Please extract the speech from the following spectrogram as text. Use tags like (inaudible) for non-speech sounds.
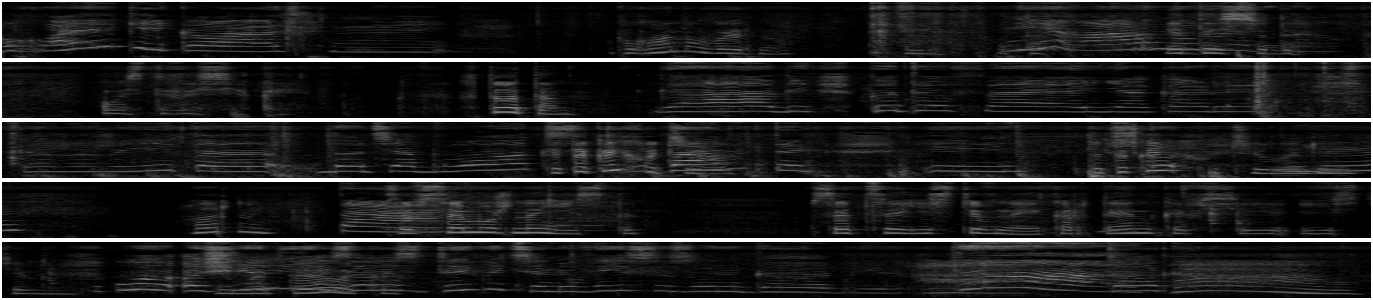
Ого, який класний. Погано видно. Ні, гарно. Іди видно. сюди. Ось дивись який. Хто там? Габі, Кутуфея, Кароліта, Доця Блокс. Ти такий і хотіла? І... Ти такий хотіла, Лі? Гарний. Так. Це все можна їсти. Все це їстівне, і картинки всі їстівні. О, а ще Лія зараз дивиться новий сезон Габі. (gasps) Так. Так. Вау!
